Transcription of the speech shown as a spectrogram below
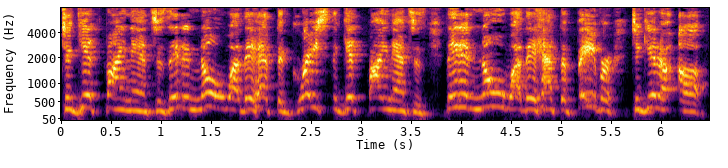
to get finances. They didn't know why they had the grace to get finances. They didn't know why they had the favor to get a, a,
